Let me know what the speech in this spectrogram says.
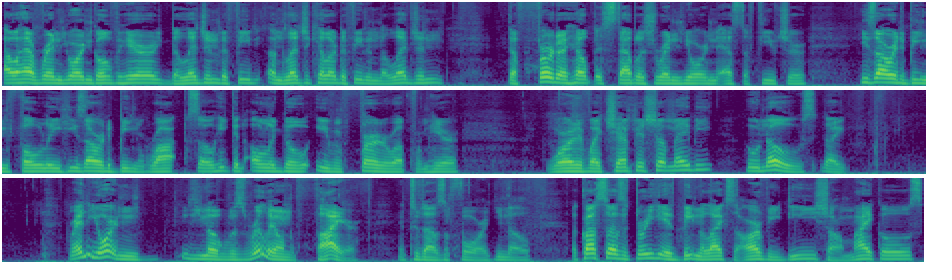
I will have Randy Orton go over here, the Legend defeat, uh, Legend Killer defeating the Legend, to further help establish Randy Orton as the future. He's already beaten Foley, he's already beaten Rock, so he can only go even further up from here. World Heavyweight Championship, maybe? Who knows? Like Randy Orton, you know, was really on fire in 2004. You know, across 2003, he has beaten the likes of RVD, Shawn Michaels,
